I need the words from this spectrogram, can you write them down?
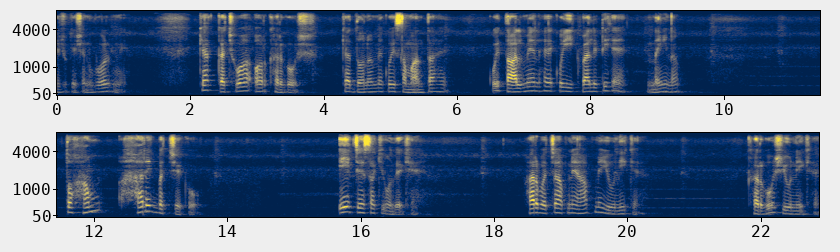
एजुकेशन वर्ल्ड में, क्या कछुआ और खरगोश, क्या दोनों में कोई समानता है? कोई तालमेल है? कोई इक्वालिटी है? नहीं ना। तो हम हर एक बच्चे को एक जैसा क्यों देखें? हर बच्चा अपने आप में यूनिक है। खरगोश यूनिक है,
